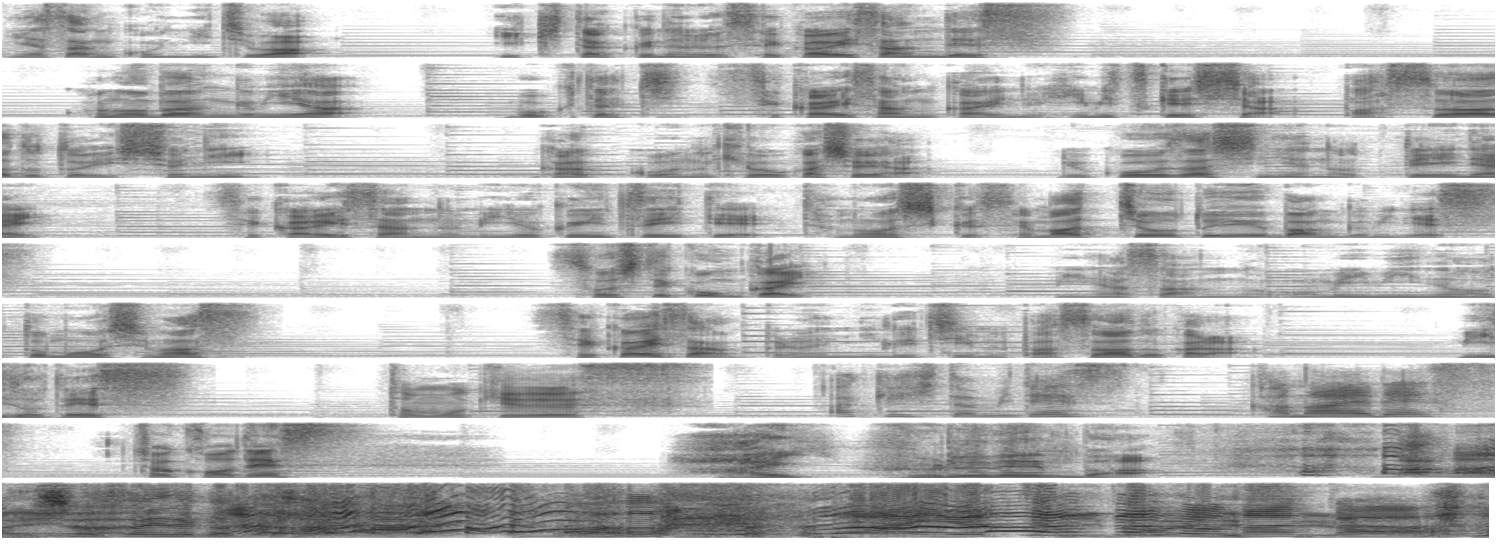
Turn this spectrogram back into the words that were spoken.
皆さんこんにちは。行きたくなる世界遺産です。この番組は僕たち世界遺産界の秘密結社パスワードと一緒に学校の教科書や旅行雑誌には載っていない世界遺産の魅力について楽しく迫っちゃおうという番組です。そして今回、皆さんのお耳のお供をします。世界遺産プランニングチームパスワードから、ミドです。ともきです。秋ひとみです。かなえです。チョコです。はい、フルメンバー。あ、はい西野さんいなかった。ああ、言っちゃったの、なんか。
